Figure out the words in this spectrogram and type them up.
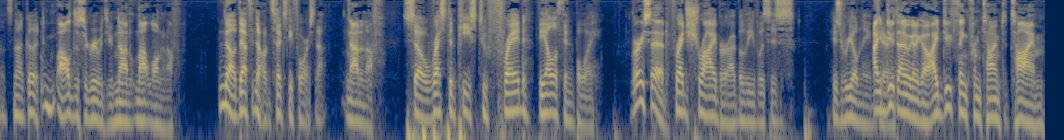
That's not good. I'll disagree with you. Not not long enough. No, definitely no. 64 is not. Not enough. So rest in peace to Fred the Elephant Boy. Very sad. Fred Schreiber, I believe, was his his real name. I Jerry. do. think we got to go. I do think from time to time,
